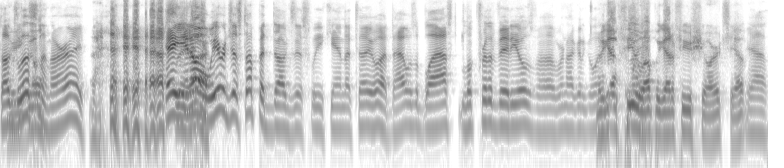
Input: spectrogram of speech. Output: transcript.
Doug's you go. listening. All right. Yes, Hey, you know, are. we were just up at Doug's this weekend. I tell you what, that was a blast. Look for the videos. Uh, we're not going to go. we got a few tonight. up. We got a few shorts. Yep. Yeah,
